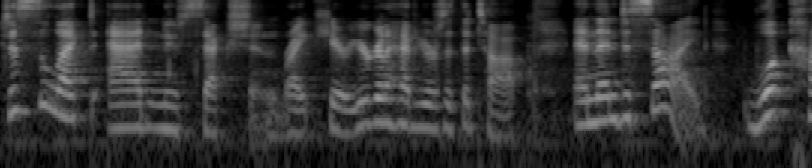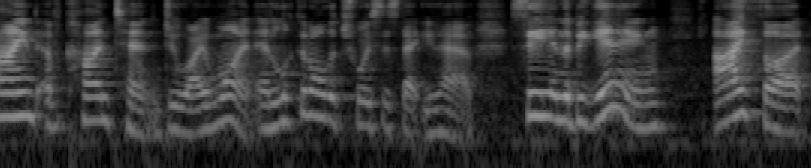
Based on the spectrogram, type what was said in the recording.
Just select add new section right here. You're going to have yours at the top and then decide what kind of content do I want? And look at all the choices that you have. See, in the beginning, I thought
